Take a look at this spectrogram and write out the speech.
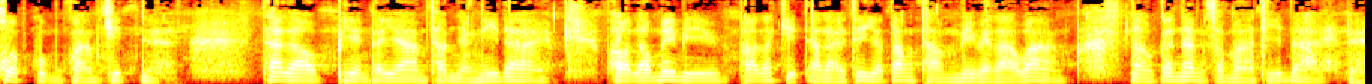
ควบคุมความคิดเนี่ยถ้าเราเพียรพยายามทำอย่างนี้ได้ พอเราไม่มีภารกิจอะไรที่จะต้องทำมีเวลาว่าง เราก็นั่งสมาธิได้นะ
